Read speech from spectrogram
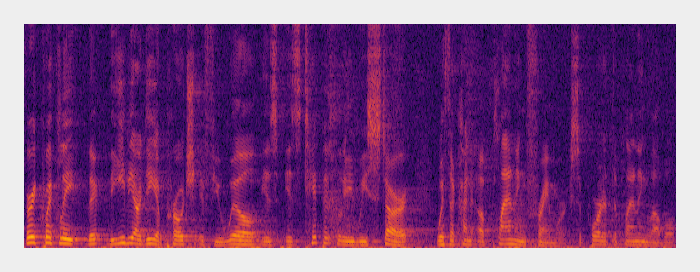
very quickly, the, the EBRD approach, if you will, is, is typically we start with a kind of a planning framework, support at the planning level.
